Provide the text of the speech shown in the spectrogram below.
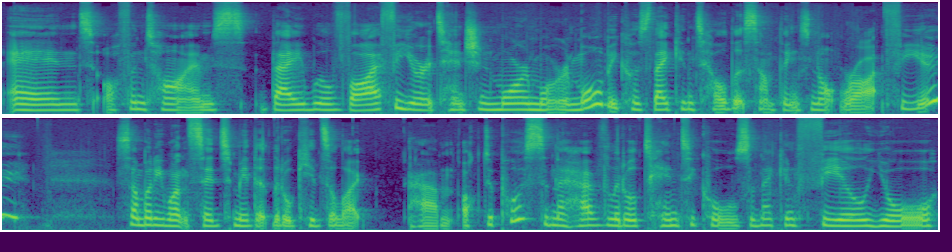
And oftentimes they will vie for your attention more and more and more because they can tell that something's not right for you. Somebody once said to me that little kids are like um, octopus and they have little tentacles and they can feel your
